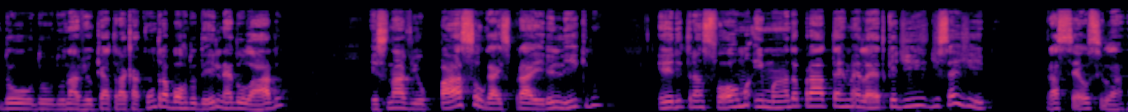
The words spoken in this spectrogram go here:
do, do, do navio que atraca contrabordo dele, né, do lado. Esse navio passa o gás para ele líquido, ele transforma e manda para a termoelétrica de, de Sergipe, para a Celsi lá.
